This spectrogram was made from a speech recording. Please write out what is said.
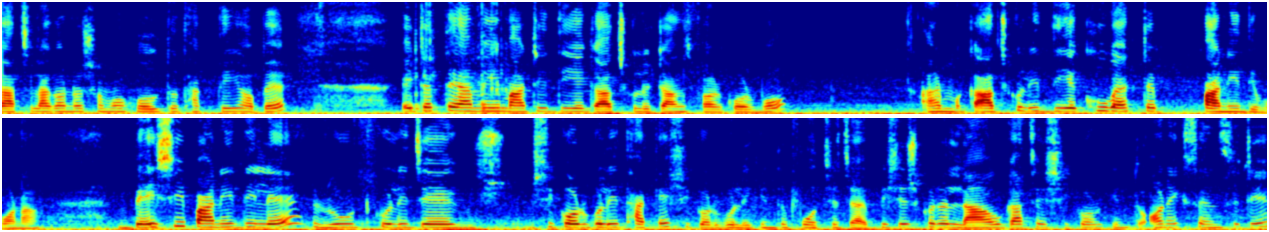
গাছ লাগানোর সময় হোল তো থাকতেই হবে। এটাতে আমি মাটি দিয়ে গাছগুলি ট্রান্সফার করব। আর গাছগুলি দিয়ে খুব একটা পানি দিব না। বেশি পানি দিলে রুটগুলি যে শিকড়গুলি থাকে, শিকড়গুলি কিন্তু পচে যায়। বিশেষ করে লাউ গাছের শিকড় কিন্তু অনেক সেনসিটিভ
